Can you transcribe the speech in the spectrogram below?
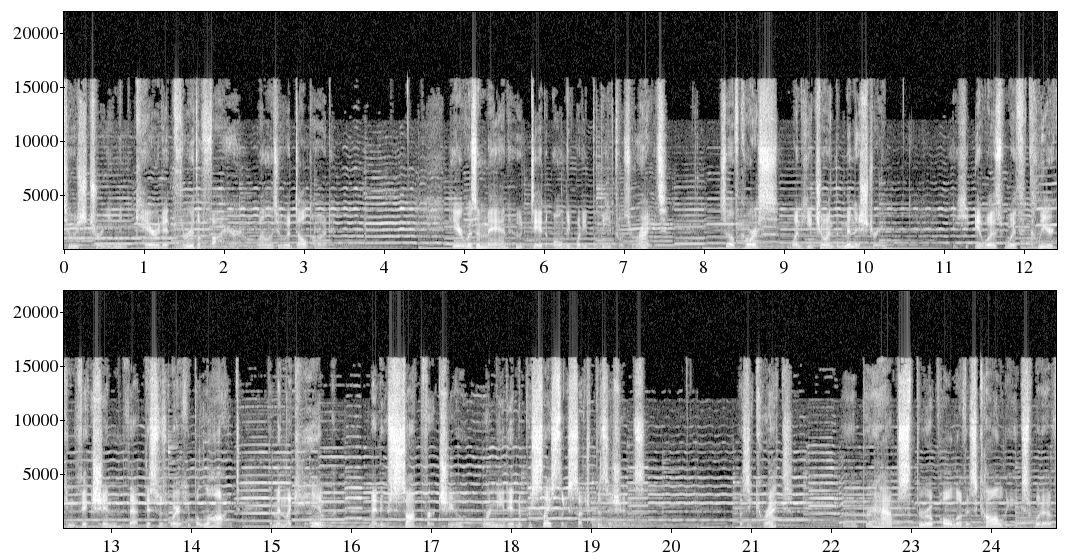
to his dream and carried it through the fire well into adulthood. Here was a man who did only what he believed was right. So, of course, when he joined the ministry, it was with clear conviction that this was where he belonged, that men like him, men who sought virtue, were needed in precisely such positions. Was he correct? Uh, perhaps through a poll of his colleagues would have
